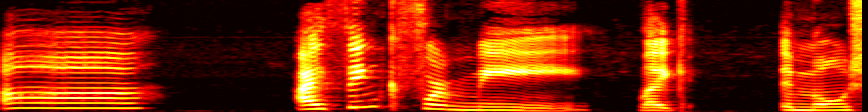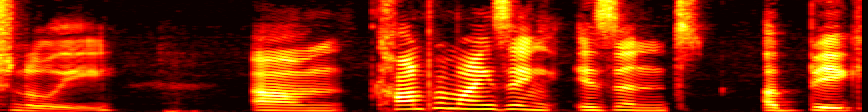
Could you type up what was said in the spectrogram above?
Uh I think for me, like emotionally, um compromising isn't a big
